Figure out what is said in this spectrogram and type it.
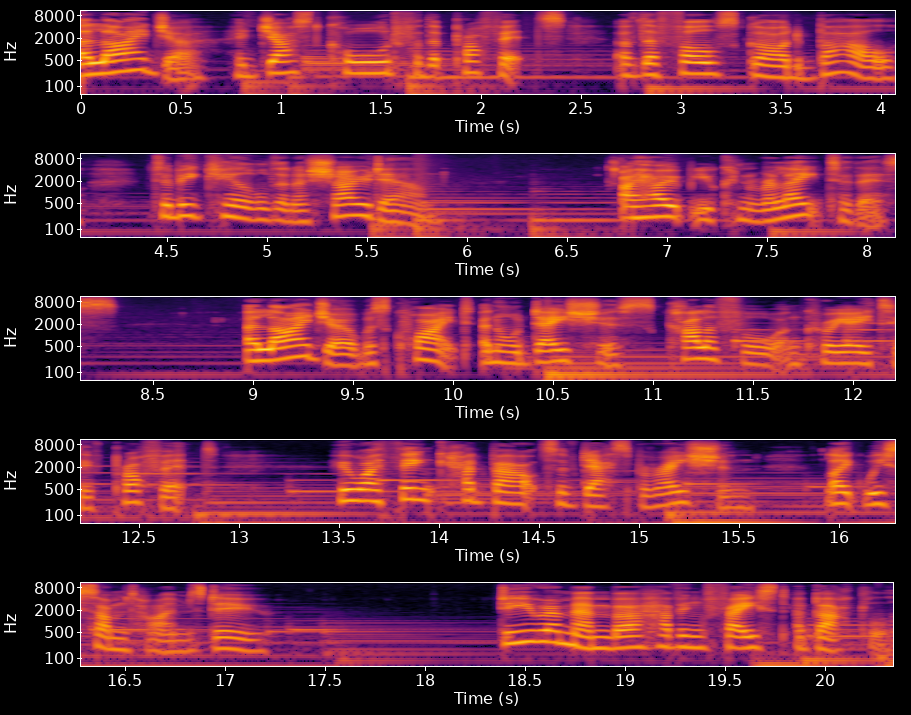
Elijah had just called for the prophets of the false god Baal to be killed in a showdown. I hope you can relate to this. Elijah was quite an audacious, colourful, and creative prophet who I think had bouts of desperation, like we sometimes do. Do you remember having faced a battle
